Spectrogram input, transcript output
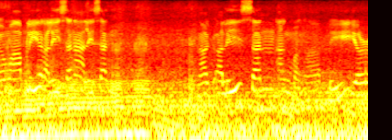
Yung mga player, alisan na, alisan. Nag-alisan ang mga player.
